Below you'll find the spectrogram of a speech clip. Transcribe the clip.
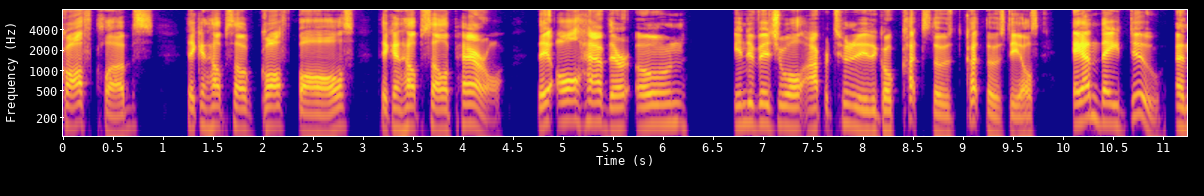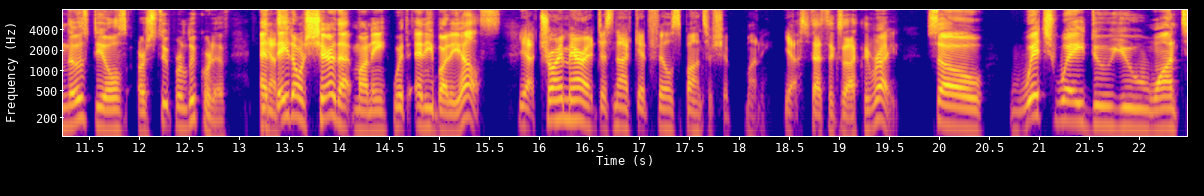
golf clubs they can help sell golf balls. They can help sell apparel. They all have their own individual opportunity to go cut those cut those deals and they do and those deals are super lucrative and yes. they don't share that money with anybody else. Yeah troy merritt does not get phil's sponsorship money. Yes. That's exactly right. So which way do you want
